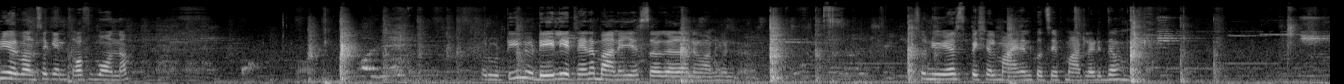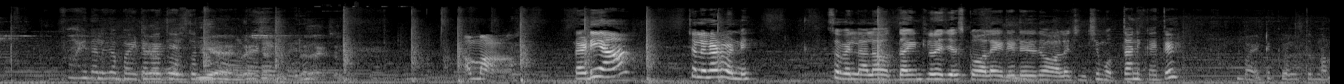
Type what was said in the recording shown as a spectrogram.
new year once again coffee బాగుందా రొటీన్ నువ్వు డైలీ ఎట్లయినా బాగానే చేస్తావు కదా నువ్వు అనుకుంటున్నా సో న్యూ ఇయర్ స్పెషల్ మా ఆయనని కొద్దిసేపు మాట్లాడిద్దాం. ఫైనల్గా బయటకు అయితే వెళ్తున్నాం అమ్మా. రెడీయా? చలో నడవండి. సో వెళ్ళాలా? వద్దా? ఇంట్లోనే చేసుకోవాలా? ఏదేదేదో ఆలోచించి మొత్తానికైతే బయటకు వెళ్తున్నాం.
